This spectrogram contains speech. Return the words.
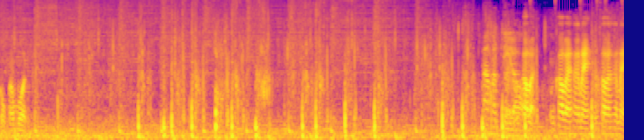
กบข้างบนถ้ามันตีเราเข้าไปมันเข้าไปข้างใน มันเข้าไปข้างใน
